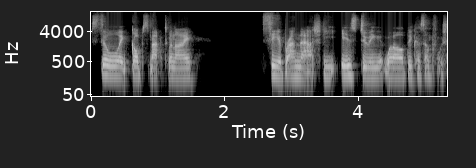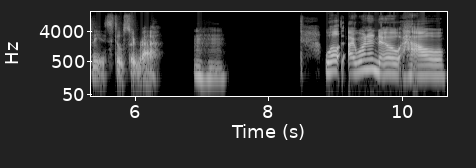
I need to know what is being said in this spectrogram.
still like gobsmacked when i see a brand that actually is doing it well because unfortunately it's still so rare. Mm-hmm. well i want to know how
